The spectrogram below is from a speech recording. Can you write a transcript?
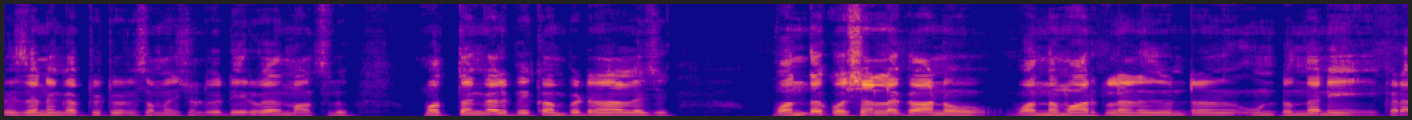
రీజనింగ్ ఆప్టిట్యూడ్కి సంబంధించినటువంటి ఇరవై ఐదు మార్క్స్లు మొత్తం కలిపి కంప్యూటర్ నాలెడ్జ్ వంద క్వశ్చన్లకు గాను వంద మార్కులు అనేది ఉంటుందని ఇక్కడ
